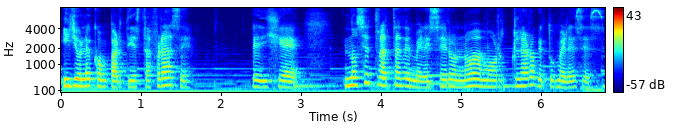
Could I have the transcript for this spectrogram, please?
Y yo le compartí esta frase. Le dije, no se trata de merecer o no, amor, claro que tú mereces.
